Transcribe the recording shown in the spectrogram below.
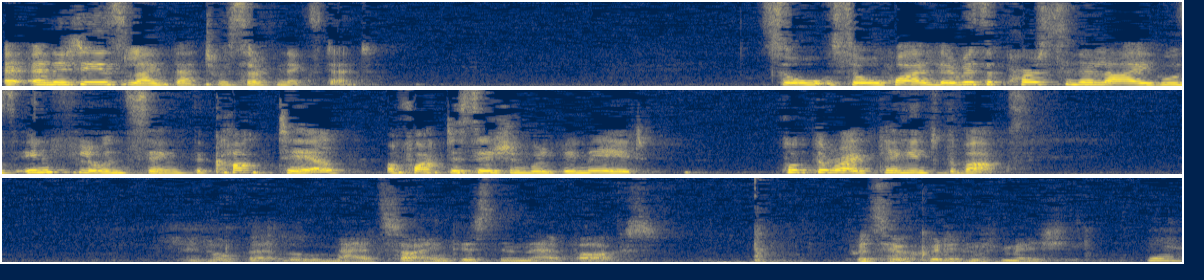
And it is like that to a certain extent. So, so while there is a personal I who's influencing the cocktail of what decision will be made, put the right thing into the box. And hope that little mad scientist in that box puts out good information. Yeah,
